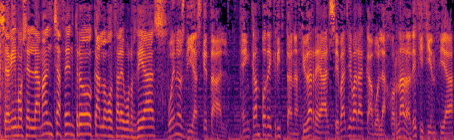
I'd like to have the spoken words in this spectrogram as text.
Seguimos en La Mancha Centro. Carlos González, buenos días. Buenos días, ¿qué tal? En Campo de Criptana, Ciudad Real, se va a llevar a cabo la jornada de eficiencia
